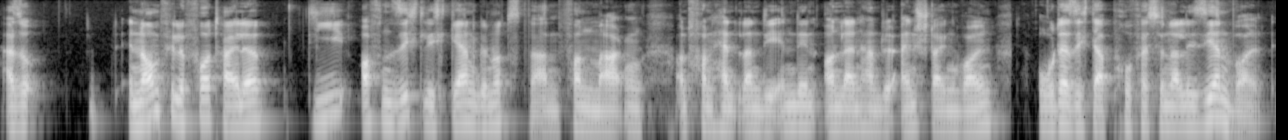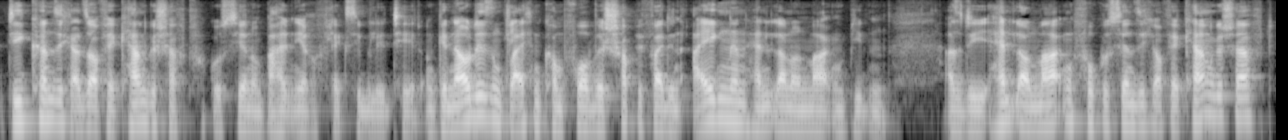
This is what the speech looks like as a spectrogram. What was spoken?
Also enorm viele Vorteile, die offensichtlich gern genutzt werden von Marken und von Händlern, die in den Onlinehandel einsteigen wollen oder sich da professionalisieren wollen. Die können sich also auf ihr Kerngeschäft fokussieren und behalten ihre Flexibilität. Und genau diesen gleichen Komfort will Shopify den eigenen Händlern und Marken bieten. Also die Händler und Marken fokussieren sich auf ihr Kerngeschäft,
